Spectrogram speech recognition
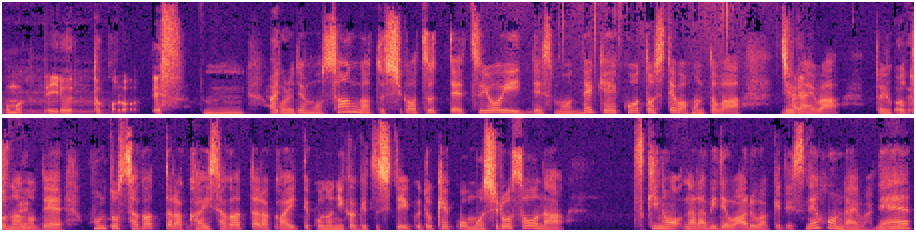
思っているところです。うん、はい、これでも3月、4月って強いですもんね、傾向としては本当は、従来は。はいということなので、本当下がったら買い、下がったら買いってこの2ヶ月していくと結構面白そうな月の並びではあるわけですね、本来はね。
